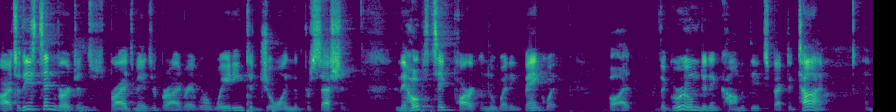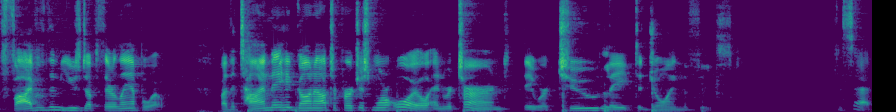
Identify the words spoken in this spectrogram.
All right, so these ten virgins, bridesmaids or bride, right, were waiting to join the procession. and they hoped to take part in the wedding banquet. But the groom didn't come at the expected time, and five of them used up their lamp oil. By the time they had gone out to purchase more oil and returned, they were too late to join the feast. It's sad,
